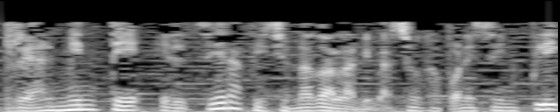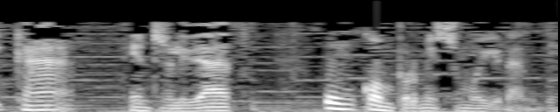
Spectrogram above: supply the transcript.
realmente el ser aficionado a la animación japonesa implica en realidad un compromiso muy grande.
